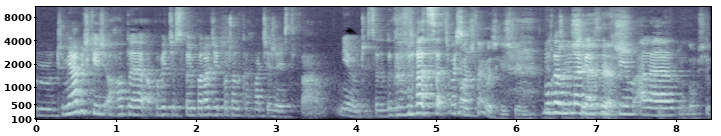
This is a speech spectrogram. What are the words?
Mm, czy miałabyś kiedyś ochotę opowiedzieć o swoim porodzie i początkach macierzyństwa? Nie wiem, czy chcę do tego wracać. Właśnie Możesz nagrać jakiś film. mogłabym nagrać ten film, ale Mogą się...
